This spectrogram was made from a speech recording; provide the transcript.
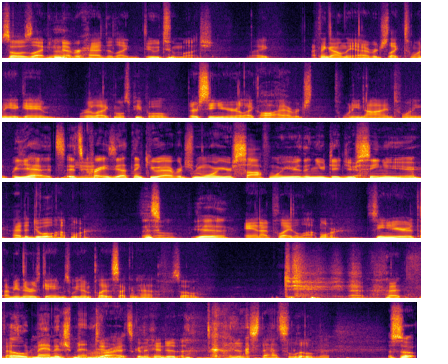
so it was like you never had to like do too much. Like I think I only averaged like 20 a game, where like most people their senior year like oh I averaged 29, 20. But yeah, it's it's Yeah. crazy. I think you averaged more your sophomore year than you did your Yeah. senior year. I had to do a lot more. That's So- yeah. and I played a lot more. Senior year, I mean, there was games we didn't play the second half, so that, that that's Load gonna- management. Yeah, Right. it's going to hinder the hinder the stats a little bit. So,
